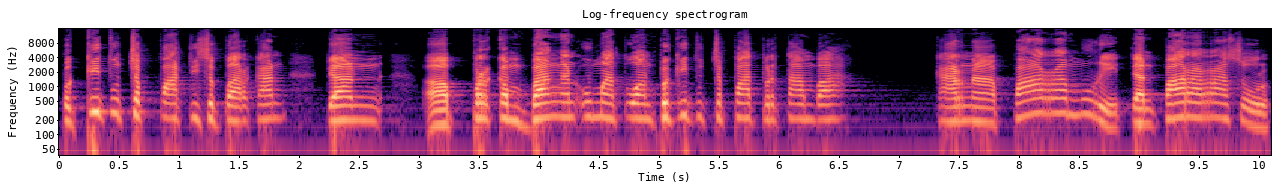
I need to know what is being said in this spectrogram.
begitu cepat disebarkan dan uh, perkembangan umat Tuhan begitu cepat bertambah karena para murid dan para rasul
